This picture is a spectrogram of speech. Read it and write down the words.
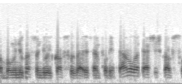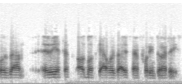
abban mondjuk azt mondjuk, hogy kapsz hozzá 50 forint támogatást, és kapsz hozzá, illetve adnod kell hozzá 50 forint önrészt.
